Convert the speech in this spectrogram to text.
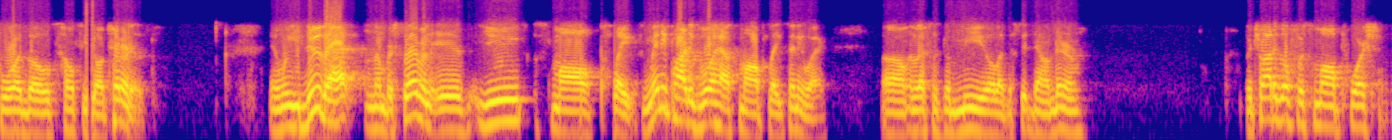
for those healthy alternatives. And when you do that, number seven is use small plates. Many parties will have small plates anyway, um, unless it's a meal, like a sit down dinner. But try to go for small portions.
